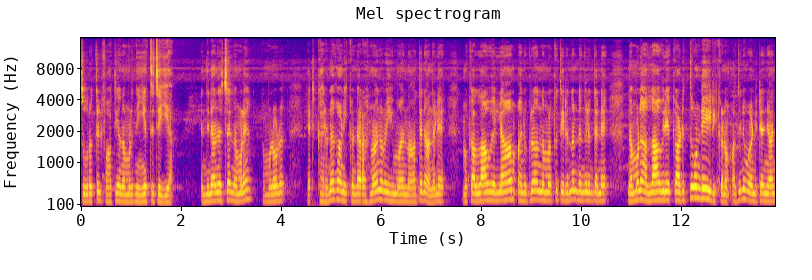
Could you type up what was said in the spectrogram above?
സൂറത്തുൽ ഫാത്തിയ നമ്മൾ നെയ്യത്ത് ചെയ്യുക. എന്തിനാന്ന് വെച്ചാൽ നമ്മളെ നമ്മളോട് കരുണ കാണിക്കേണ്ട. റഹ്മാൻ റഹീമാൻ നാഥനാണല്ലേ നമുക്ക് അള്ളാഹു എല്ലാം അനുഗ്രഹം നമ്മൾക്ക് തരുന്നുണ്ടെങ്കിലും തന്നെ നമ്മൾ അള്ളാഹുവിലേക്ക് അടുത്തുകൊണ്ടേയിരിക്കണം. അതിന് വേണ്ടിയിട്ടാണ് ഞാൻ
